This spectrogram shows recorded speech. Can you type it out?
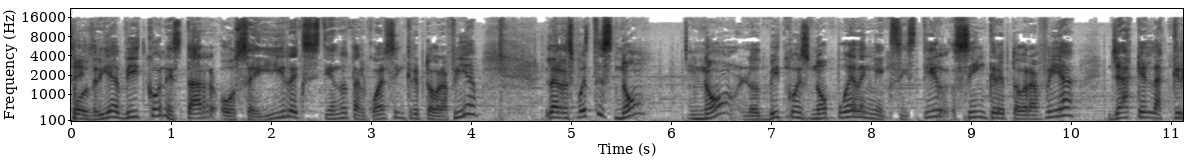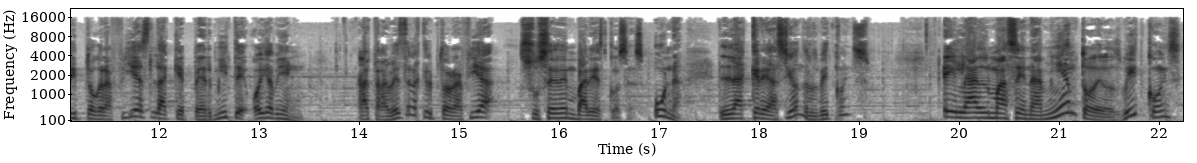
¿Podría Bitcoin estar o seguir existiendo tal cual sin criptografía? La respuesta es no no, los bitcoins no pueden existir sin criptografía, ya que la criptografía es la que permite, oiga bien, a través de la criptografía suceden varias cosas. Una, la creación de los bitcoins, el almacenamiento de los bitcoins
